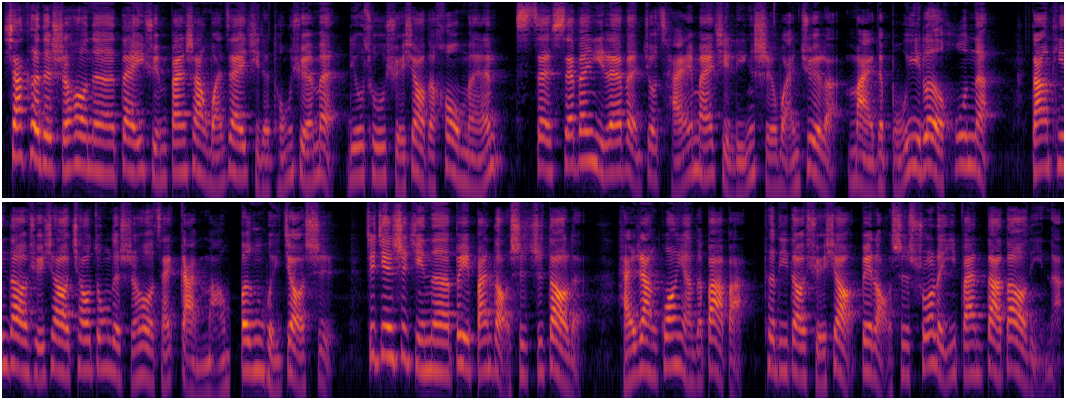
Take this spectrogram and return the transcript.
下课的时候呢，带一群班上玩在一起的同学们溜出学校的后门，在 Seven Eleven 就采买起零食玩具了，买的不亦乐乎呢。当听到学校敲钟的时候，才赶忙奔回教室。这件事情呢，被班导师知道了，还让光阳的爸爸。特地到学校被老师说了一番大道理呢。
